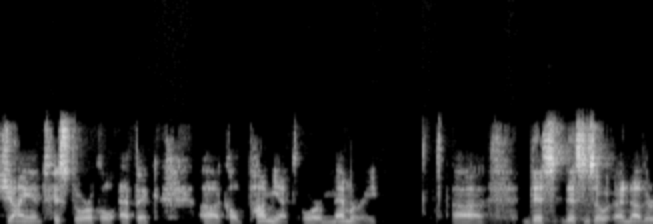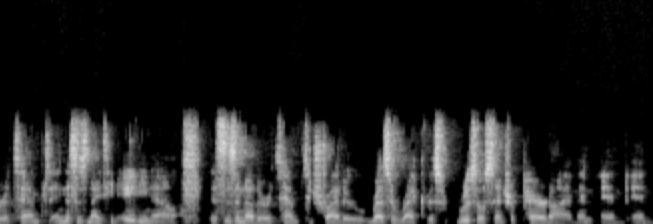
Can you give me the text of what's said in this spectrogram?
giant historical epic uh, called Pamyat or Memory, uh, this this is a, another attempt, and this is 1980 now. This is another attempt to try to resurrect this Russocentric paradigm, and and and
